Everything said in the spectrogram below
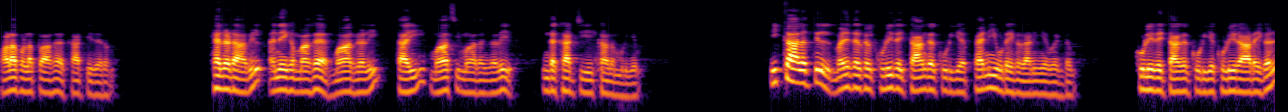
பளபளப்பாக காட்சி தரும். கனடாவில் அநேகமாக மார்கழி தை மாசி மாதங்களில் இந்த காட்சியை காண முடியும். இக்காலத்தில் மனிதர்கள் குளிரை தாங்கக்கூடிய பனி உடைகள் அணிய வேண்டும். குளிரை தாங்கக்கூடிய குளிராடைகள்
